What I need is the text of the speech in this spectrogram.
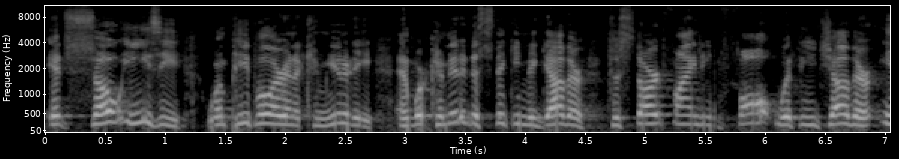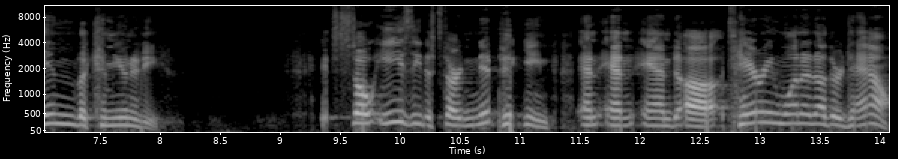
It's so easy when people are in a community and we're committed to sticking together to start finding fault with each other in the community. It's so easy to start nitpicking and, and, and uh, tearing one another down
